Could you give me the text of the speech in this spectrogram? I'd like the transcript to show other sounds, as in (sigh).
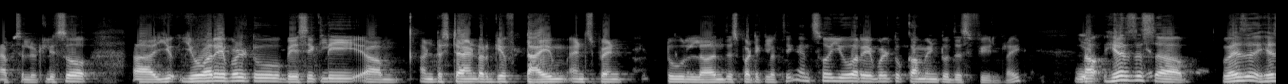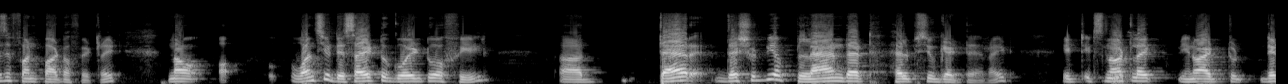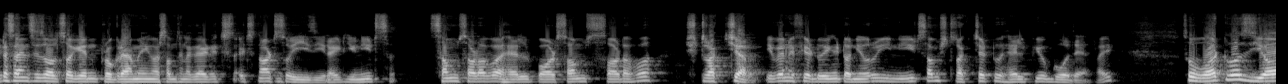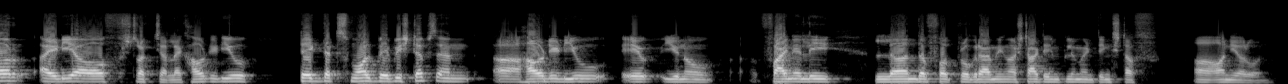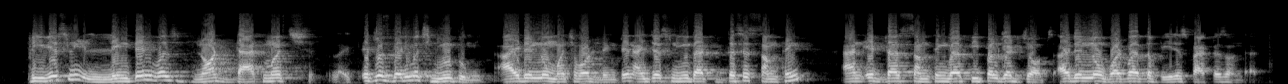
Absolutely. So uh, you you are able to basically um, understand or give time and spend to learn this particular thing, and so you are able to come into this field, right? Now here's this. Uh, where's the, here's the fun part of it, right? Now, uh, once you decide to go into a field, uh, there there should be a plan that helps you get there, right? It, it's not like you know, I, to, data science is also again programming or something like that. It's it's not so easy, right? You need some sort of a help or some sort of a structure. Even if you're doing it on your own, you need some structure to help you go there, right? So, what was your idea of structure? Like, how did you take that small baby steps and uh, how did you eh, you know finally learn the for programming or start implementing stuff uh, on your own. Previously linkedin was not that much like it was very much new to me. I didn't know much about linkedin. I just knew that this is something and it does something where people get jobs. I didn't know what were the various factors on that.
